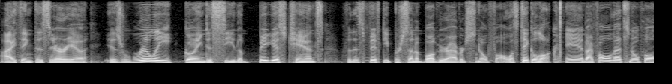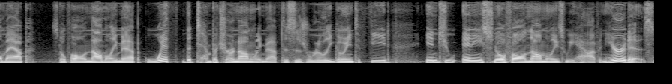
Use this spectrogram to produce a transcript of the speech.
I think this area is really going to see the biggest chance for this 50% above your average snowfall. Let's take a look. And I follow that snowfall map, snowfall anomaly map with the temperature anomaly map. This is really going to feed into any snowfall anomalies we have. And here it is.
